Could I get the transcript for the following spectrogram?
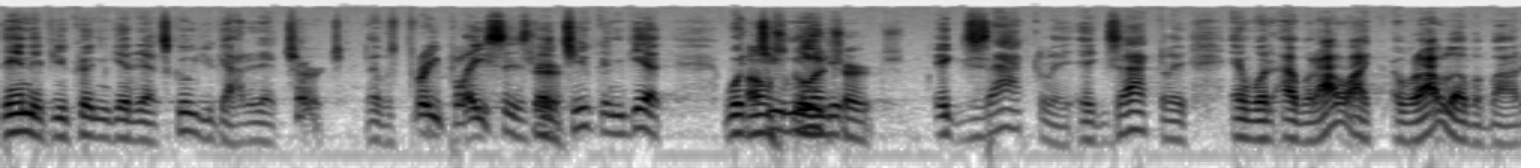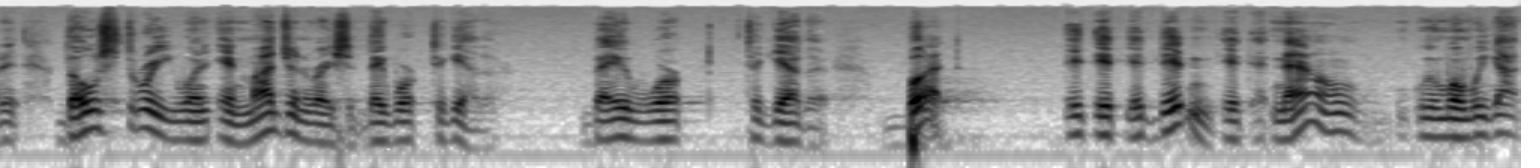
Then if you couldn't get it at school, you got it at church. There was three places Sure. that you can get what you Homeschool and needed. church. Exactly, exactly. And what I, what I like, what I love about it, those three, when in my generation, they worked together. They worked together, but it, it, it didn't. It now when, we got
